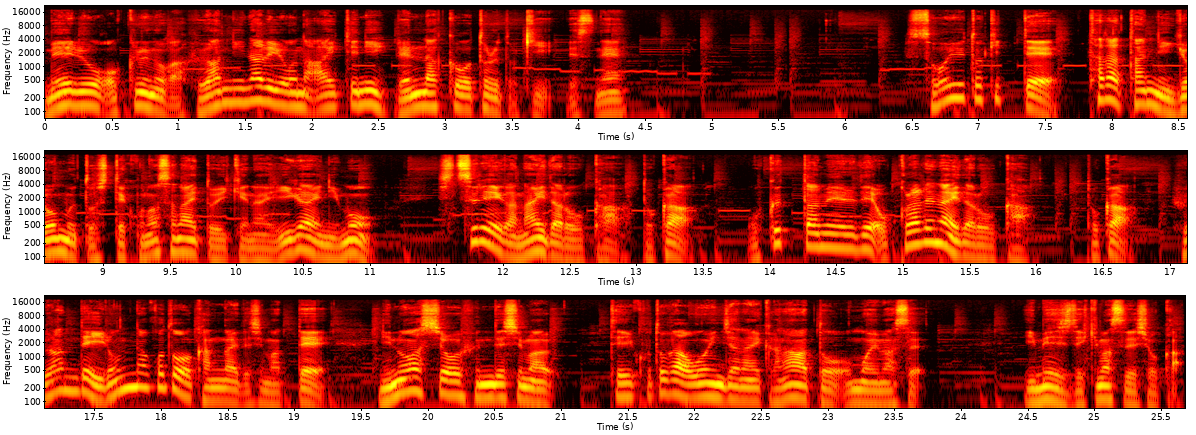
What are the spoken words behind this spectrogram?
メールを送るのが不安になるような相手に連絡を取る時ですね。そういう時ってただ単に業務としてこなさないといけない以外にも失礼がないだろうかとか送ったメールで怒られないだろうかとか不安でいろんなことを考えてしまって二の足を踏んでしまうっていうことが多いんじゃないかなと思います。イメージできますでしょうか？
